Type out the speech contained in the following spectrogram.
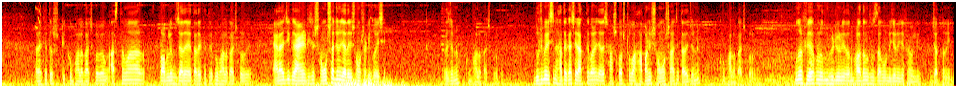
তাদের ক্ষেত্রে ওষুধটি খুব ভালো কাজ করবে এবং আস্থামার প্রবলেমস যাদের তাদের ক্ষেত্রে খুব ভালো কাজ করবে। অ্যালার্জিক রাইনাইটিসের সমস্যার জন্য যাদের সমস্যাটি হয়েছে, তাদের জন্য খুব ভালো কাজ করবে। দুটি মেডিসিন হাতের কাছে রাখতে পারেন যাদের শ্বাসকষ্ট বা হাঁপানির সমস্যা আছে, তাদের জন্য খুব ভালো কাজ করবে বন্ধুরা, ফিরে থাকুন নতুন ভিডিও নিয়ে। তখন ভালো থাকুন, সুস্থ থাকুন, নিজের নিজের ফ্যামিলির যত্ন নিন।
